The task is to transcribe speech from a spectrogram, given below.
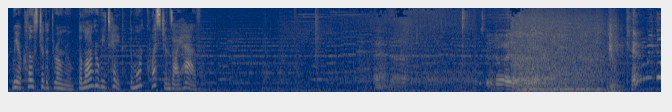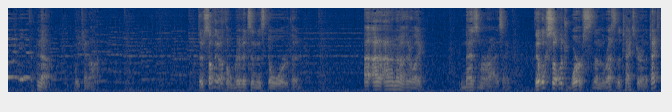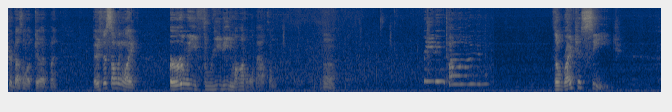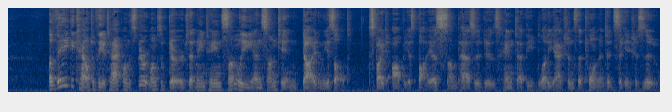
We are close to the throne room. The longer we take, the more questions I have. And, uh... I'm just gonna go ahead and... Can we go in here? No, we cannot. There's something about the rivets in this door that... I, I, I don't know, they're like mesmerizing. They look so much worse than the rest of the texture, and the texture doesn't look good, but there's just something like early 3D model about them. Hmm. Reading time! The Righteous Siege. A vague account of the attack on the spirit monks of Dirge that maintains Sun Li and Sun Kin died in the assault. Despite obvious bias, some passages hint at the bloody actions that tormented Sagacious Zu.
